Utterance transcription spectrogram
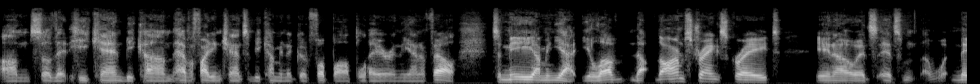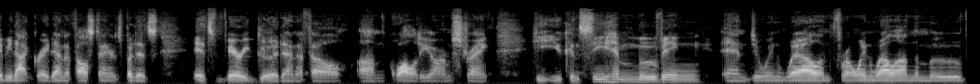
um, so that he can become have a fighting chance of becoming a good football player in the NFL. To me, I mean, yeah, you love the, the arm strength's great. You know, it's it's maybe not great NFL standards, but it's it's very good NFL um, quality arm strength. He, you can see him moving and doing well and throwing well on the move.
